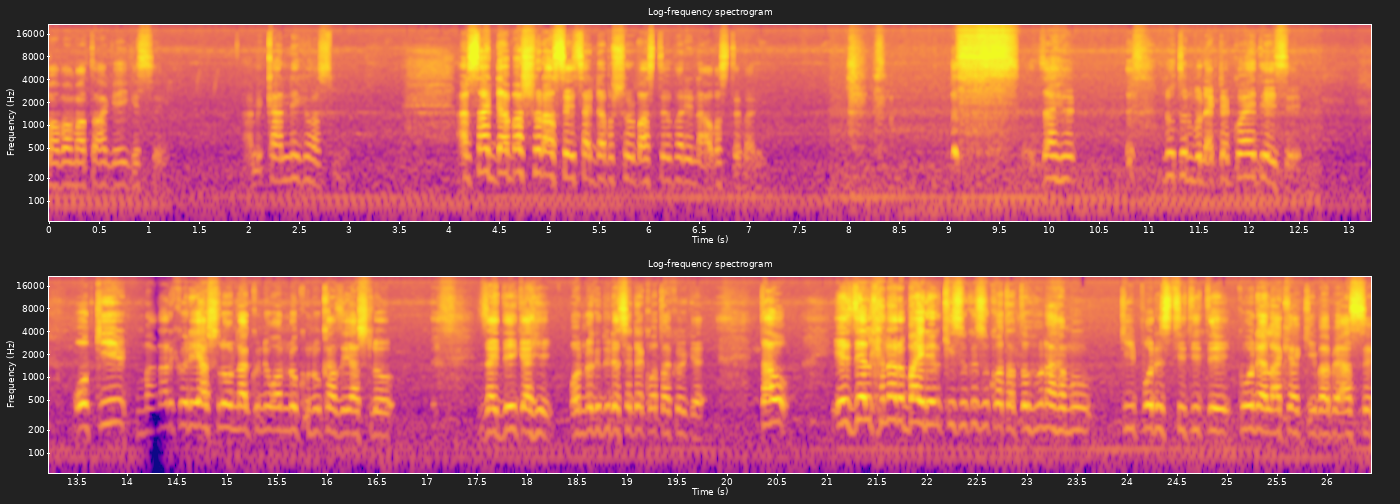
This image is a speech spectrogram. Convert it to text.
বাবা মা তো আগেই গেছে। আমি কার নেগে বাঁচবো? আর চারটা বছর আছে, এই চারটা বছর বাঁচতেও পারি না, বাঁচতে পারি। যাই হোক, নতুন বলে একটা কয়ে দিয়েছে। ও কি মার্ডার করে আসলো না কোনো অন্য কোনো কাজে আসলো? যাই দেখ, আহি, অন্যকে দুইটা সেটা কথা কই গে। তাও এই জেলখানার বাইরের কিছু কিছু কথা তো শোনা হামু, কি পরিস্থিতিতে, কোন এলাকা কীভাবে আছে?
